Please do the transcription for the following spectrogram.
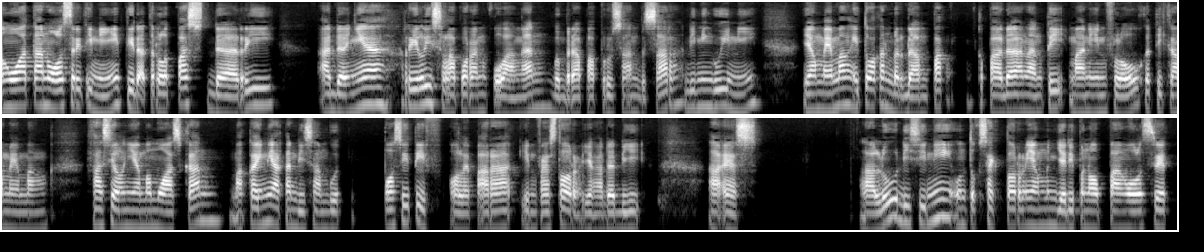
Penguatan Wall Street ini tidak terlepas dari adanya rilis laporan keuangan beberapa perusahaan besar di minggu ini yang memang itu akan berdampak kepada nanti money inflow ketika memang hasilnya memuaskan, maka ini akan disambut positif oleh para investor yang ada di AS. Lalu di sini untuk sektor yang menjadi penopang Wall Street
